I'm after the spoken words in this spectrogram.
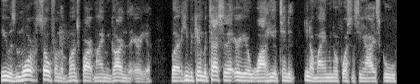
He was more so from the Bunche Park, Miami Gardens area, but he became attached to that area while he attended, you know, Miami Northwestern Senior High School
